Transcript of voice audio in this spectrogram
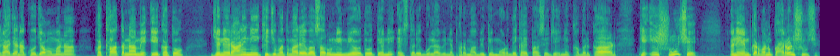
રાજાના ખોજાઓમાંના હથાક નામે એક હતો, જેને રાણીની ખિજમતમાં રહેવા સારું નિમ્યો હતો, તેને એસ્તરે બોલાવીને ફરમાવ્યું કે મોરદેખાઈ પાસે જઈને ખબર કાઢ કે એ શું છે અને એમ કરવાનું કારણ શું છે?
